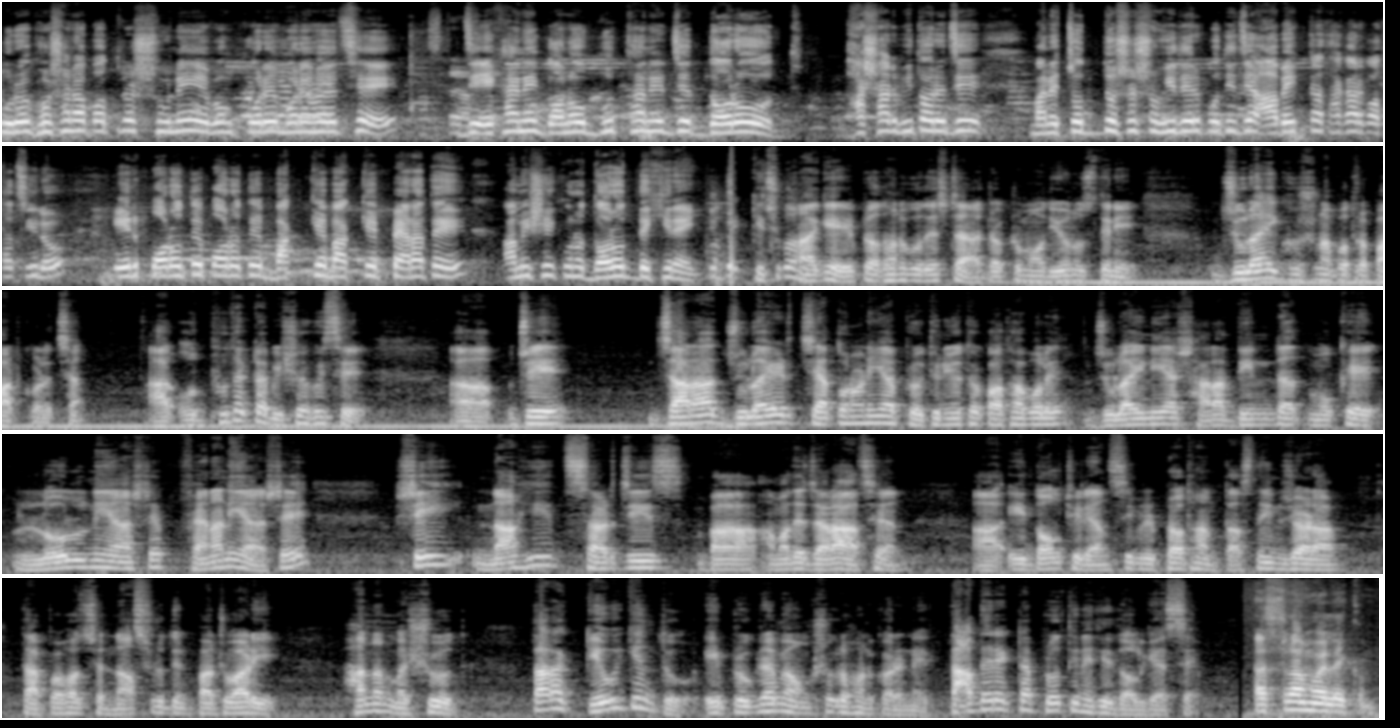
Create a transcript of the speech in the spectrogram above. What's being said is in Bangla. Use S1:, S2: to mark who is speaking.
S1: পুরো ঘোষণাপত্র শুনে এবং পড়ে মনে হয়েছে যে এখানে গণ অভ্যুত্থানের যে দরদ, ভাষার ভিতরে যে মানে চোদ্দশো শহীদের প্রতি যে আবেগটা থাকার কথা ছিল, এর পরতে পরতে, বাক্যে বাক্যে প্যারাতে আমি সেই কোনো দরদ দেখি নাই।
S2: কিছুক্ষণ আগে প্রধান উপদেষ্টা ডক্টর মোদী ইউনুস তিনি জুলাই ঘোষণাপত্র পাঠ করেছেন। আর অদ্ভুত একটা বিষয় হয়েছে যে যারা জুলাইয়ের চেতনা নিয়ে প্রতিনিয়ত কথা বলে, জুলাই নিয়ে সারা দিন রাত মুখে লোল নিয়ে আসে, ফেনা নিয়ে আসে, সেই নাহিদ সার্জিস বা আমাদের যারা আছেন এই দলটির এনসিপির প্রধান তাসনিম জারা, তারপর হচ্ছে নাসরুদ্দিন পাটোয়ারি হান্নান মাসুদ তারা কেউই কিন্তু এই প্রোগ্রামে অংশগ্রহণ করেনি তাদের একটা প্রতিনিধি দল গেছে।
S3: আসসালামু আলাইকুম।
